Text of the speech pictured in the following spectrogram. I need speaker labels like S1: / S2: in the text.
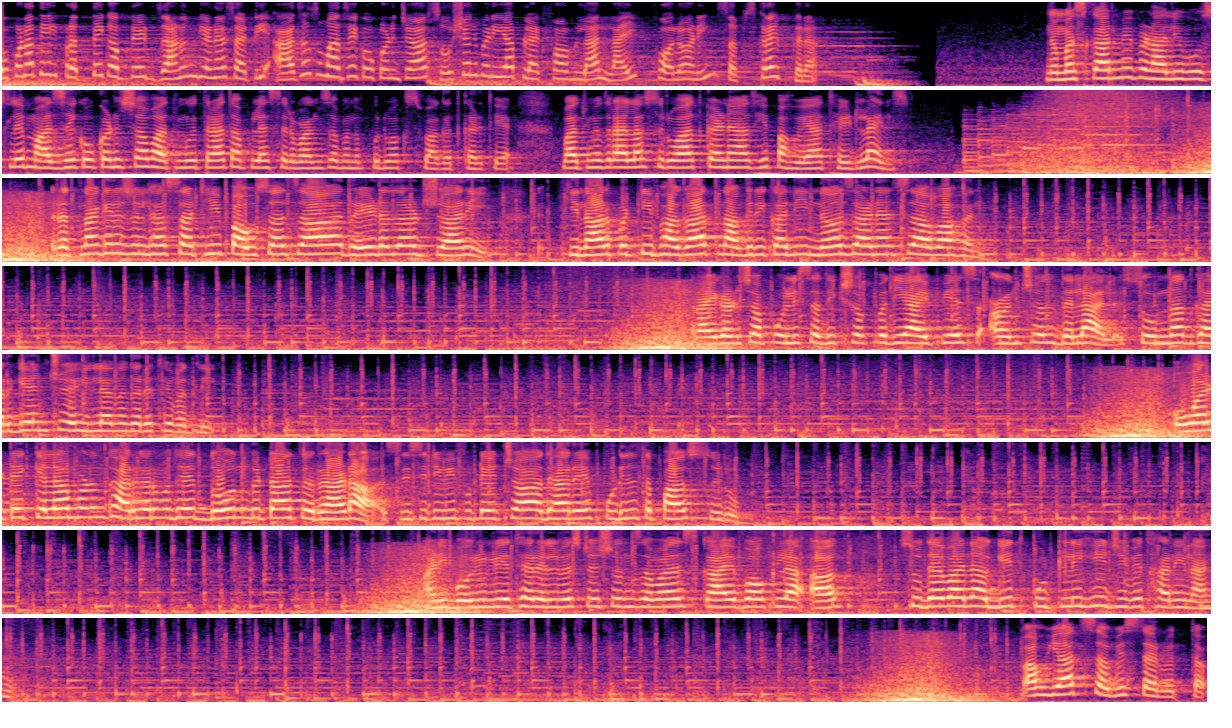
S1: कोकणातील प्रत्येक अपडेट जाणून घेण्यासाठी आजच माझे कोकणच्या सोशल मीडिया प्लॅटफॉर्मला लाईक फॉलो आणि सबस्क्राईब करा.
S2: नमस्कार मी प्रणाली भोसले. माझे कोकणच्या बातमीपत्रात आपल्या सर्वांचं मनपूर्वक स्वागत करते. बातमीपत्राला सुरुवात करण्याआधी पाहूयात हेडलाईन्स रत्नागिरी जिल्ह्यासाठी पावसाचा रेड अलर्ट जारी. किनारपट्टी भागात नागरिकांनी न जाण्याचं आवाहन. रायगडच्या police अधीक्षकपदी I P S Anchal Dalal Somnath घारगे यांची अहिल्यानगर येथे बदली. ओव्हरटेक केला म्हणून खारघरमध्ये दोन गटात राडा सीसीटीव्ही फुटेजच्या आधारे पुढील तपास सुरू. आणि बोरिवली येथे रेल्वे स्टेशन जवळ स्काय वॉकला आग सुदैवानं आगीत कुठलीही जीवितहानी नाही. पाहुयात सविस्तर वृत्त.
